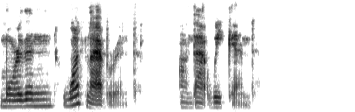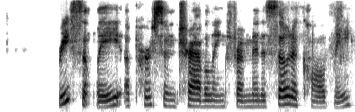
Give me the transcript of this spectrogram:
more than one labyrinth on that weekend. Recently, a person traveling from Minnesota called me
